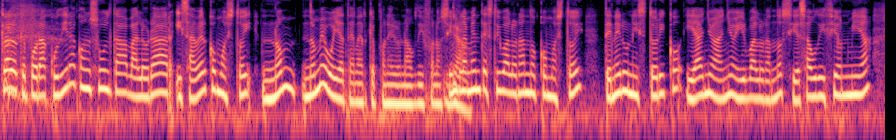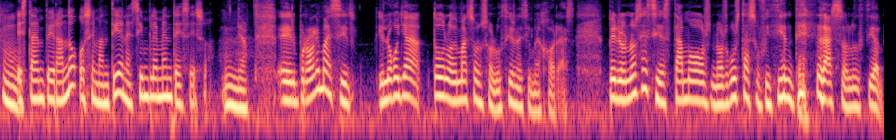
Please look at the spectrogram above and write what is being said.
Claro, que por acudir a consulta, valorar y saber cómo estoy, no, no me voy a tener que poner un audífono. Simplemente estoy valorando cómo estoy, tener un histórico y año a año ir valorando si esa audición mía hmm. está empeorando o se mantiene. Simplemente es eso. Ya. El problema es ir y luego ya todo lo demás son soluciones y mejoras. Pero no sé si estamos, nos gusta suficiente la solución.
